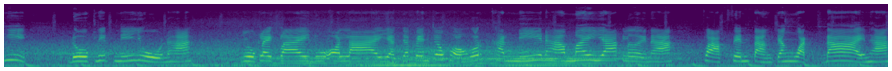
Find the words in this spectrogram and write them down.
ที่ดูคลิปนี้อยู่นะคะอยู่ไกลๆดูออนไลน์ อยากจะเป็นเจ้าของรถคันนี้นะคะไม่ยากเลยนะคะฝากเซ็นต่างจังหวัดได้นะคะ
